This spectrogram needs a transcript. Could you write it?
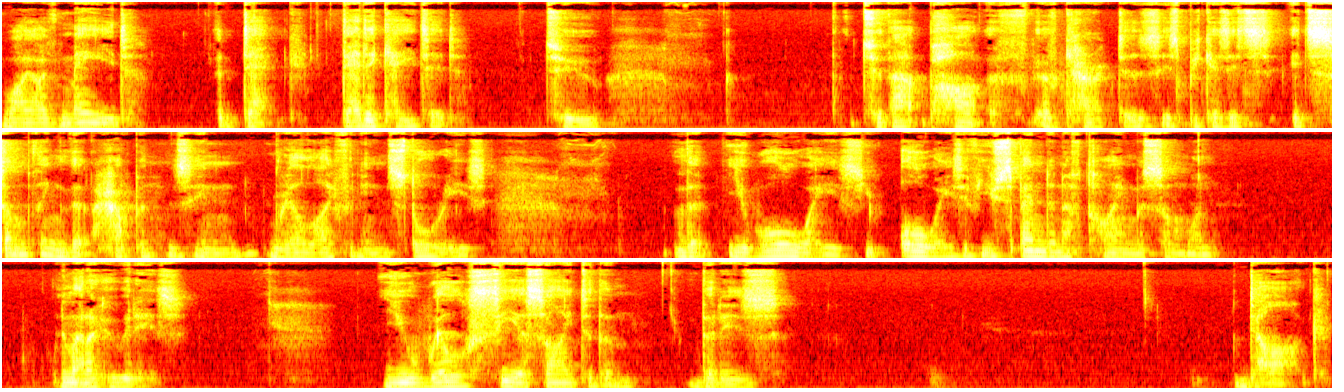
why I've made a deck dedicated to to that part of, of characters is because it's it's something that happens in real life and in stories that you always you always if you spend enough time with someone no matter who it is you will see a side to them that is dark.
